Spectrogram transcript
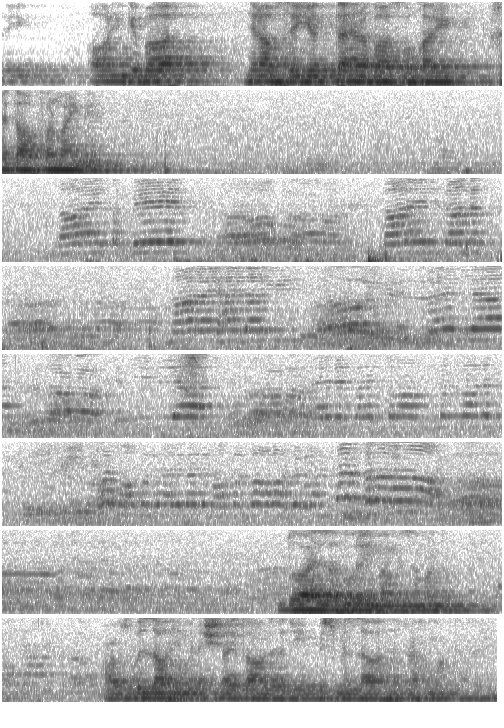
اور ان کے بعد جناب سید طاہر عباس بخاری خطاب فرمائیں گے نعرہ تکبیر نعرہ رسالت نعرہ حیدری سیدیات جمیلیات اہل بیت تمام سنت لعنت اور محمد و اہل بیت محمد کا آواز بلند سلام دعائے ظہور امام زمان۔ اعوذ باللہ من الشیطان الرجیم، بسم اللہ الرحمن الرحیم۔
